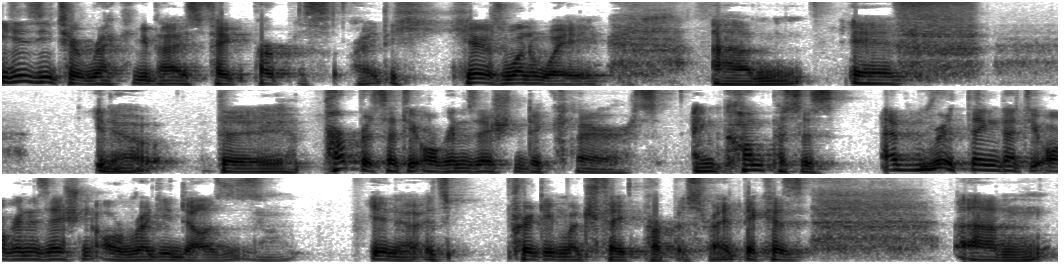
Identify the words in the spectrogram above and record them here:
easy to recognize fake purpose, right? Here's one way: um, if you know the purpose that the organization declares encompasses everything that the organization already does, you know, it's pretty much fake purpose, right? Because um,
